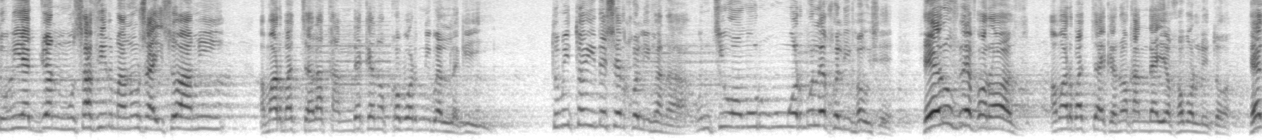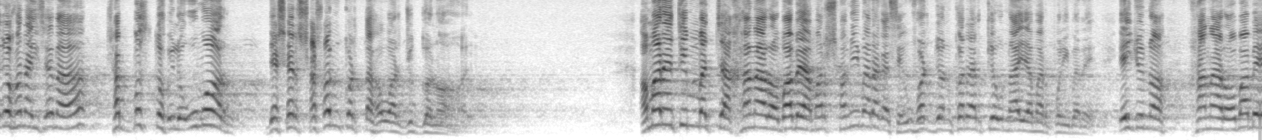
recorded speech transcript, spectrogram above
তুমি একজন মুসাফির মানুষ, আইছো আমি, আমার বাচ্চারা কান্দে কেন? খবর নিবার লাগি। তুমি তো এই দেশের খলিফা না। উঞ্চি অমর উমর বলে খলিফা হইছে। হে রুফরে ফরজ, আমার বাচ্চা কেন কান্দাইয়া খবর লিত? হে যখন আইছে না, সাব্যস্ত হইল, উমর দেশের শাসনকর্তা হওয়ার যোগ্য নয়। আমার এতিম বাচ্চা খানার অভাবে আমার স্বামী মারা গেছে, উপার্জন করার কেউ নাই আমার পরিবারে। এই জন্য খানার অভাবে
